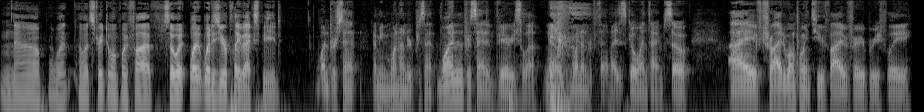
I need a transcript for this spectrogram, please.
No, I went I went straight to 1.5. So what what what is your playback speed? One percent. I mean, one hundred percent. One percent is very slow. No, one hundred percent. I just go one time. So I've tried one point two five very briefly,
